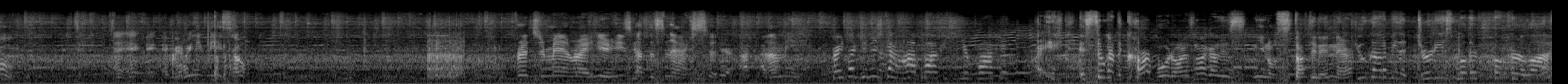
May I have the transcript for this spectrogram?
Guy out. Hey, hey, hey, maybe he needs help. Fred's your man right here. He's got the snacks. I mean, Frank, don't you just got hot pockets in your pocket? Hey, it's still got the cardboard on. It's not like I just, you know, stuffed it in there. You gotta be the dirtiest motherfucker alive.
